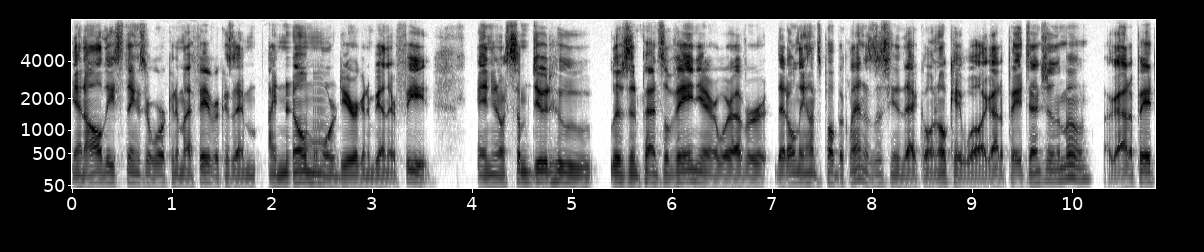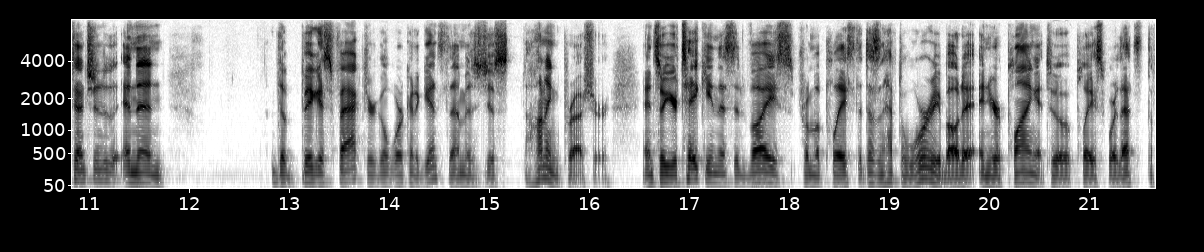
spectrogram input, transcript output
and all these things are working in my favor because I I know more deer are going to be on their feet. And you know, some dude who lives in Pennsylvania or wherever that only hunts public land is listening to that, going, "Okay, well, I got to pay attention to the moon. I got to pay attention to the," and then the biggest factor working against them is just hunting pressure. And so you're taking this advice from a place that doesn't have to worry about it and you're applying it to a place where that's the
